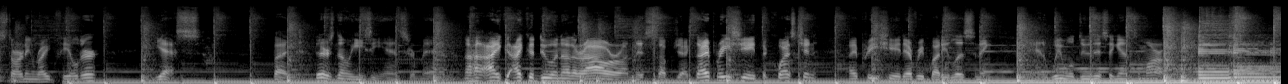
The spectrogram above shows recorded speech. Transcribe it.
starting right fielder? Yes. But there's no easy answer man. Uh, I, I could do another hour on this subject. I appreciate the question. I appreciate everybody listening. And we will do this again tomorrow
